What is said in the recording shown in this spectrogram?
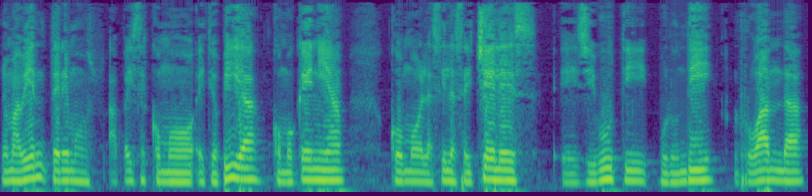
No más bien tenemos a países como Etiopía, como Kenia, como las Islas Seychelles, eh, Djibouti, Burundi, Ruanda,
